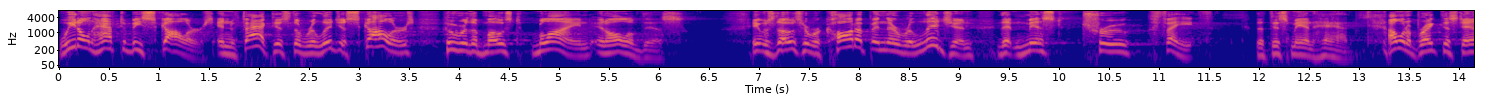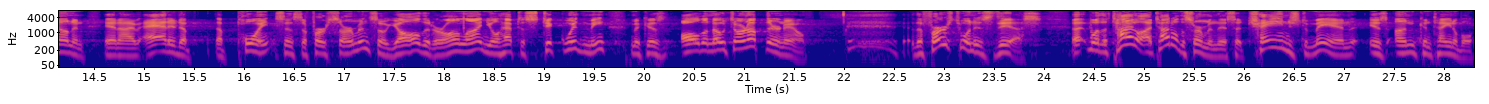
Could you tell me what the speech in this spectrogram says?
We don't have to be scholars. In fact, it's the religious scholars who were the most blind in all of this. It was those who were caught up in their religion that missed true faith that this man had. I want to break this down, and, and I've added a, a point since the first sermon. So, y'all that are online, you'll have to stick with me because all the notes aren't up there now. The first one is this uh, well, the title, I titled the sermon this A Changed Man is Uncontainable.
